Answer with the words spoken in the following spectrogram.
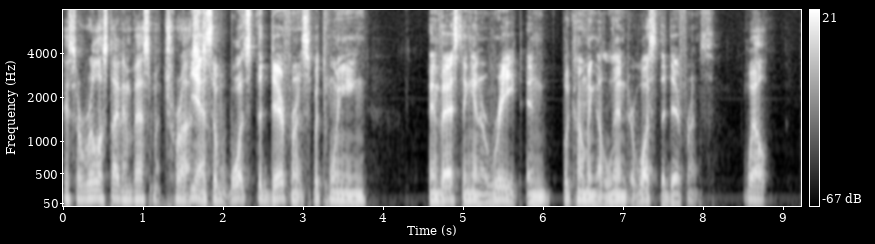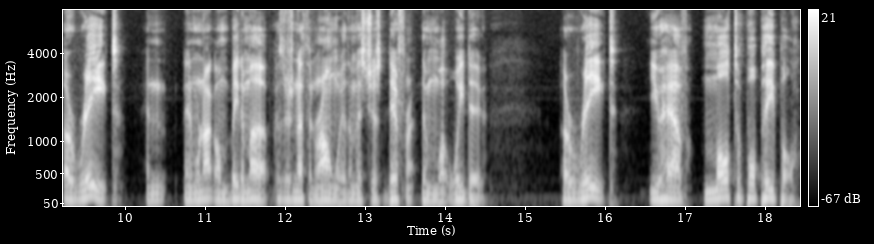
It's a real estate investment trust. yeah. So what's the difference between investing in a REIT and becoming a lender? What's the difference? Well, a REIT, and and we're not going to beat them up because there's nothing wrong with them. It's just different than what we do. A REIT, you have multiple people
